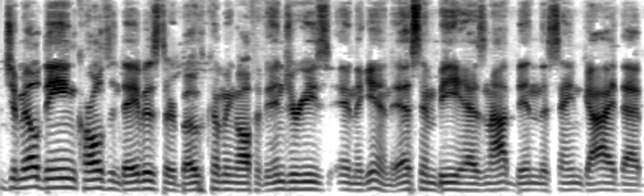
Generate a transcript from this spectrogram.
Jamel Dean, Carlton Davis, they're both coming off of injuries. And again, SMB has not been the same guy that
